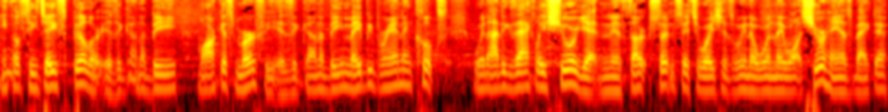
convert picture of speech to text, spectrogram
you know, C.J. Spiller? Is it going to be Marcus Murphy? Is it going to be maybe Brandin Cooks? We're not exactly sure yet. And in certain situations, we know when they want sure hands back there,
